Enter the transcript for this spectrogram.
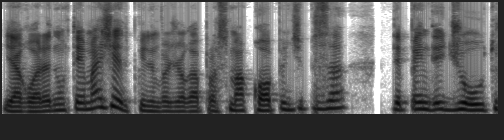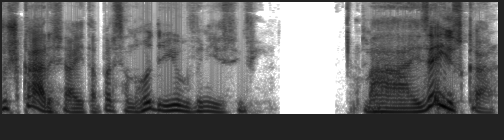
E agora não tem mais jeito, porque ele não vai jogar a próxima Copa, a gente precisa depender de outros caras. Aí tá aparecendo Rodrigo, Vinícius, enfim. Mas é isso, cara.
